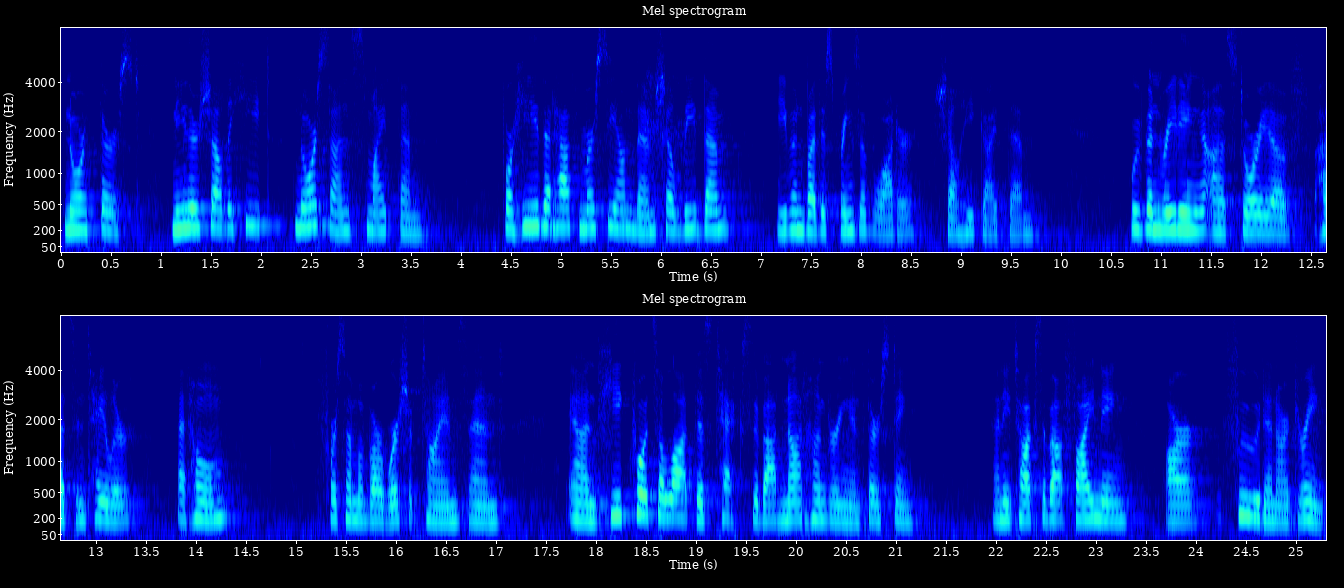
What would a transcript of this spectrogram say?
nor thirst, neither shall the heat nor sun smite them. For he that hath mercy on them shall lead them, even by the springs of water shall he guide them. We've been reading a story of Hudson Taylor at home for some of our worship times, and, and he quotes a lot this text about not hungering and thirsting. And he talks about finding our food and our drink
